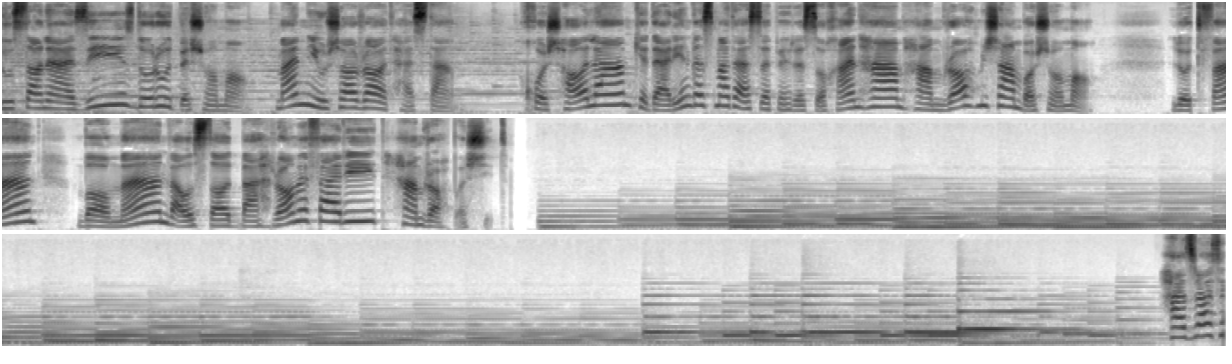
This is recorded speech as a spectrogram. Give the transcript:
دوستان عزیز درود به شما. من نیوشا راد هستم. خوشحالم که در این قسمت از سپهر سخن هم همراه میشم با شما. لطفا با من و استاد بهرام فرید همراه باشید. حضرت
